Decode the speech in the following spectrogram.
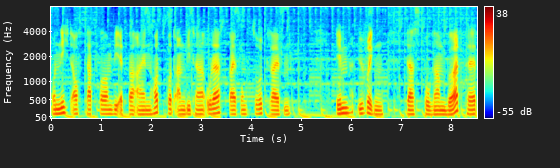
und nicht auf Plattformen wie etwa einen Hotspot-Anbieter oder Freifunk zurückgreifen. Im Übrigen, das Programm WordPad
